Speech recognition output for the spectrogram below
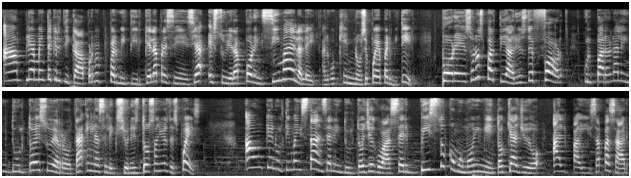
ampliamente criticada por permitir que la presidencia estuviera por encima de la ley, algo que no se puede permitir. Por eso los partidarios de Ford culparon al indulto de su derrota en las elecciones dos años después, aunque en última instancia el indulto llegó a ser visto como un movimiento que ayudó al país a pasar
